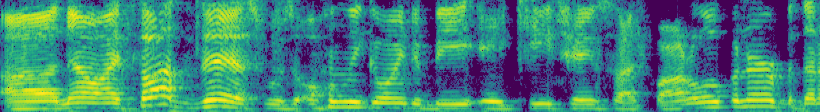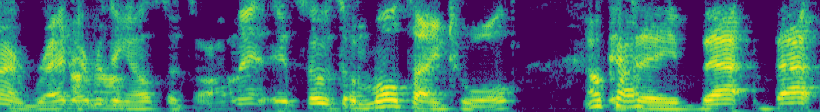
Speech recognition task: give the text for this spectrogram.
Uh, now I thought this was only going to be a keychain slash bottle opener, but then I read Uh-huh. everything else that's on it. It's, so it's a multi-tool. Okay. It's a bat bat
